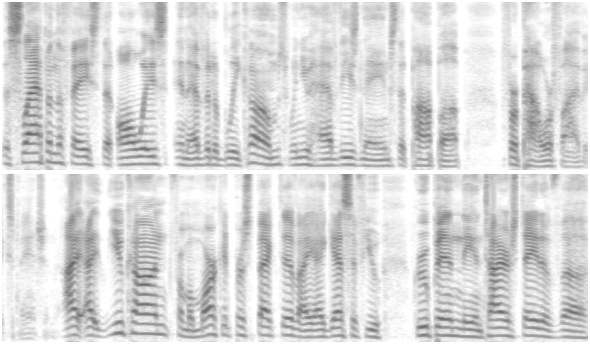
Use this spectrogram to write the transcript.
the slap in the face that always inevitably comes when you have these names that pop up for Power Five expansion. I, I UConn, from a market perspective, I, I guess if you group in the entire state of uh,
